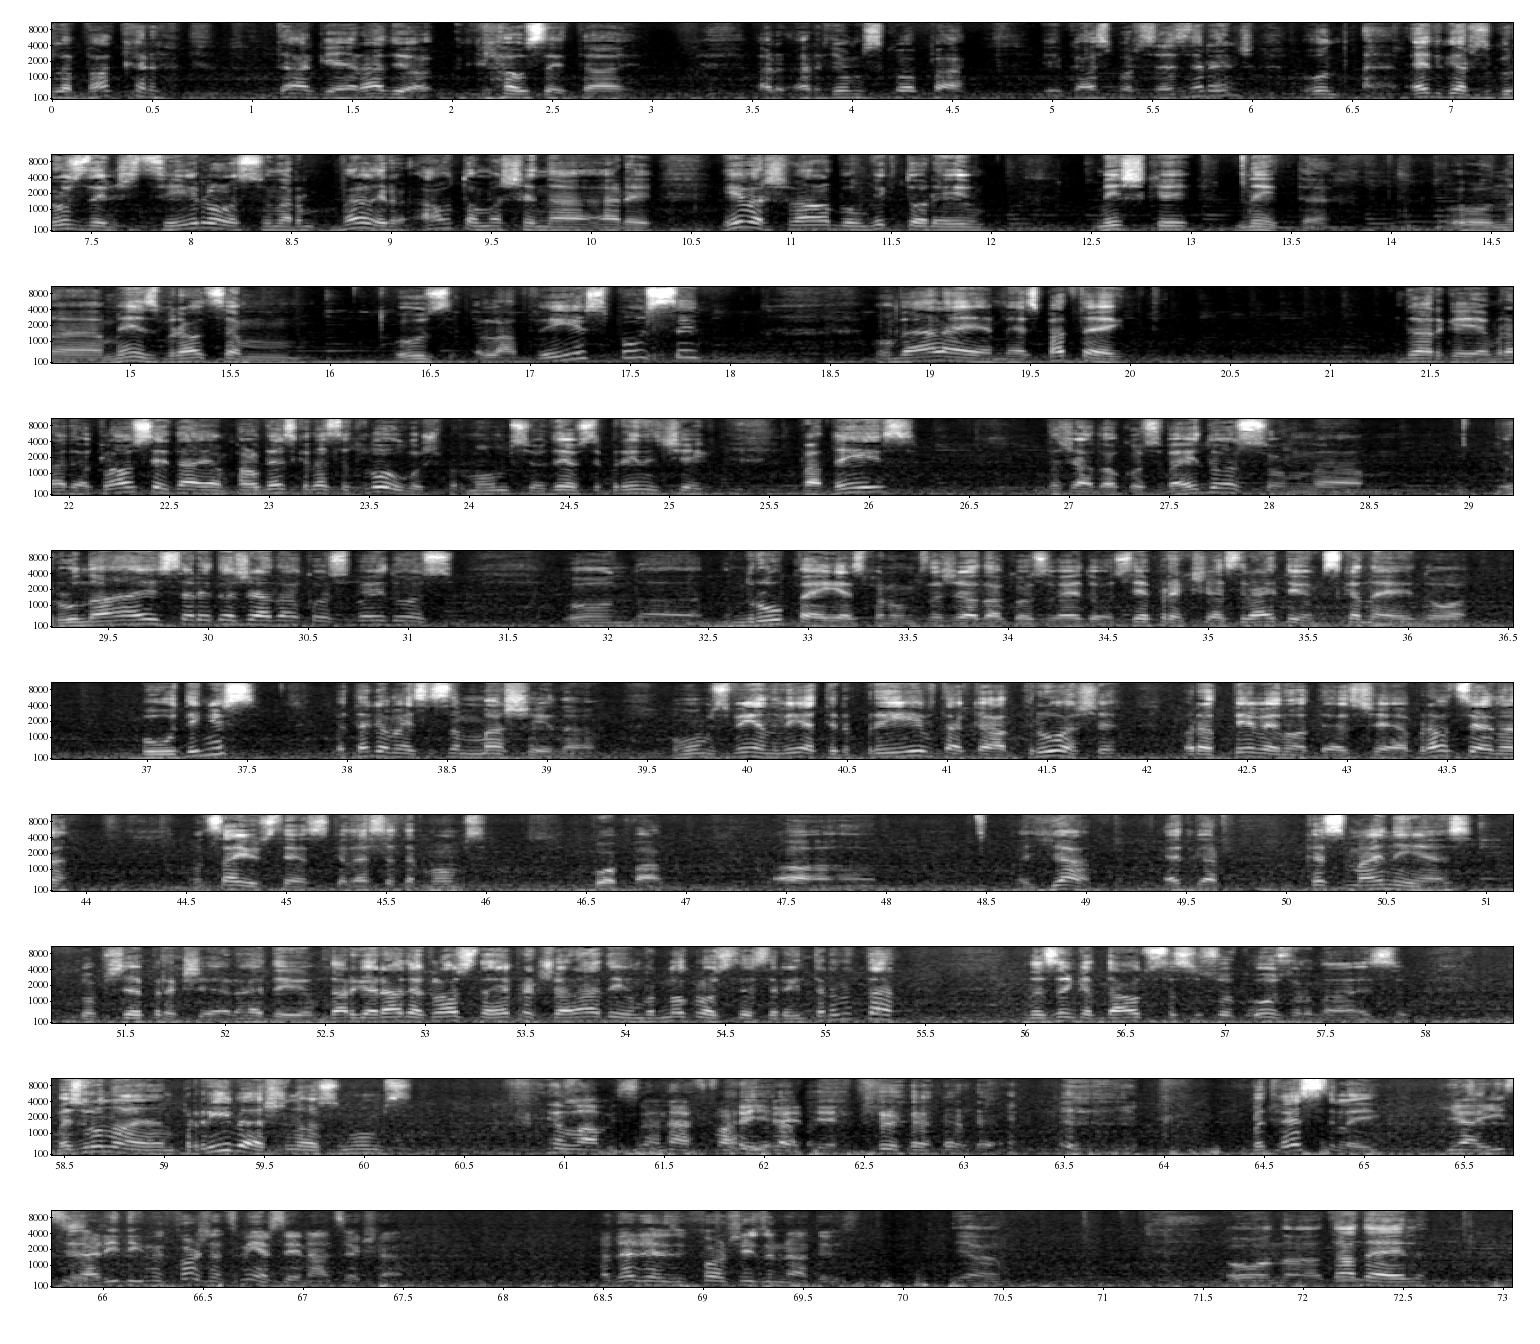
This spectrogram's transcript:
Labvakar, dārgie radio klausītāji! Ar, ar jums kopā ir Kaspars Ezeriņš un Edgars Grusdiņš Cīrulis. Un ar, vēl ir automašīnā arī Ivars Valba un Viktorija Miški Nita. Un, uh, mēs braucam uz Latvijas pusi un vēlējāmies pateikt dārgajiem radio klausītājiem, paldies, ka esat lūguši par mums, jo Dievs ir brīnišķīgi vadījis dažādos veidos un um, runājis arī dažādos veidos. Un, uh, un rūpējies par mums dažādos veidos. Iepriekšējais raidījums skanēja no būdiņas, bet tagad mēs esam mašīnā. Un mums viena vieta ir brīva, tā kā droši varat pievienoties šajā braucienā un sajusties, kad esat ar mums kopā. Uh, jā, Edgars, kas mainījās kopš iepriekšējā raidījuma? Darbie radio klausītāji, iepriekšējā raidījuma var noklausīties arī internetā. Es zinu, ka daudz tas esat uzrunājis. Mēs runājām par rīvēšanos, un mums Labi, sanāca pārīvēties. Bet veselīgi. Jā, īstenībā arī tik forši tāds miers ienāca iekšā. Tā dažreiz ir forši izrunāties. Jā. Un tādēļ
